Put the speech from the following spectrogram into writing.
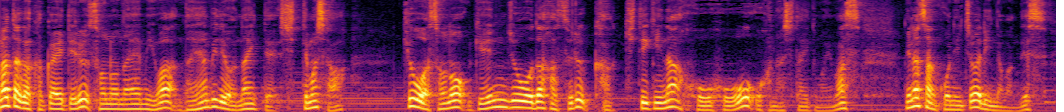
あなたが抱えているその悩みは悩みではないって知ってました？今日はその現状を打破する画期的な方法をお話したいと思います。皆さんこんにちはリンダマンです。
